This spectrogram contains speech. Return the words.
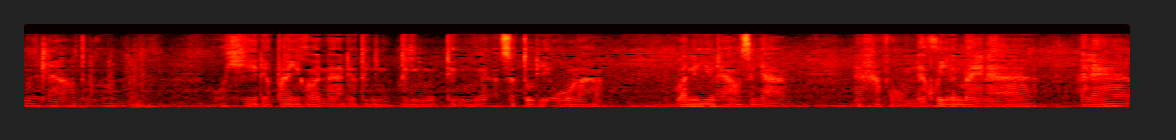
มืดแล้วทุกคน โอเค เดี๋ยวไปก่อนนะ เดี๋ยวถึงถึงถึงสตูดิโอแล้วครับ วันนี้อยู่แถวสยามนะครับผม เดี๋ยวคุยกันใหม่นะ ไปแล้ว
